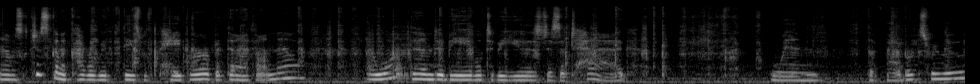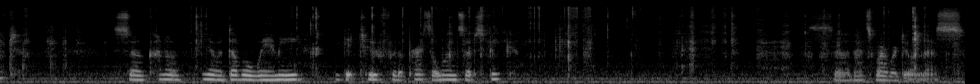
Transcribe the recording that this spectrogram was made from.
I was just going to cover with these with paper, but then I thought, no, I want them to be able to be used as a tag when the fabric's removed. So kind of, you know, a double whammy. You get two for the price of one, so to speak. So that's why we're doing this.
